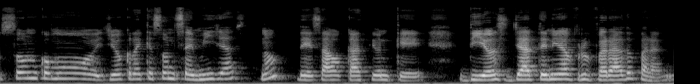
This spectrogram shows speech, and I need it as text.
son como, yo creo que son semillas, ¿no? De esa vocación que Dios ya tenía preparado para mí.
